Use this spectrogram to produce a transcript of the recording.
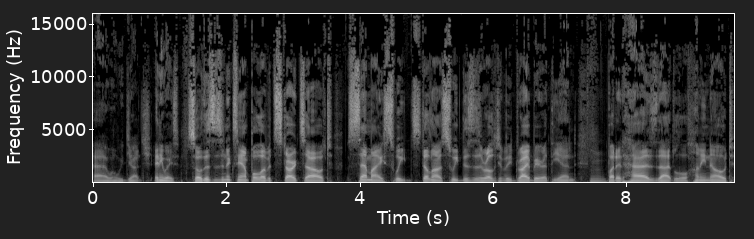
uh, when we judge. Anyways, so this is an example of it starts out semi-sweet, still not as sweet. This is a relatively dry beer at the end, Mm. but it has that little honey note,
